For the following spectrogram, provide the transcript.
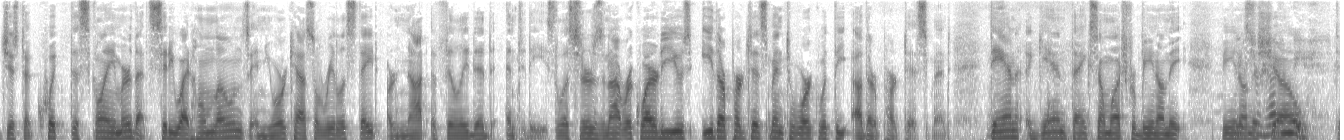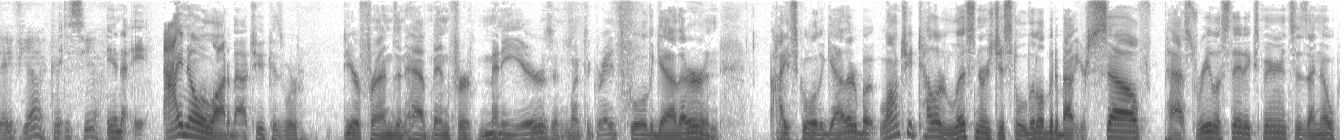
Just a quick disclaimer that Citywide Home Loans and Your Castle Real Estate are not affiliated entities. Listeners are not required to use either participant to work with the other participant. Dan, again, thanks so much for being on the being Thanks on the for having show. Dave. Yeah, good to see you. And I know a lot about you because we're dear friends and have been for many years and went to grade school together and high school together. But why don't you tell our listeners just a little bit about yourself, past real estate experiences? I know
